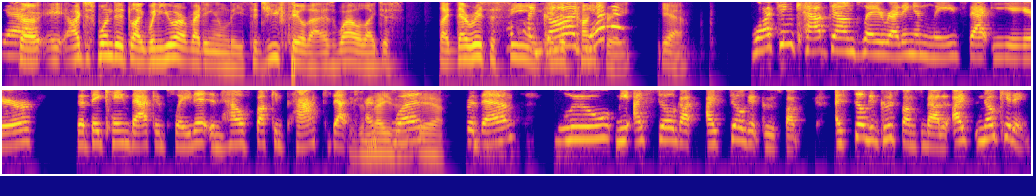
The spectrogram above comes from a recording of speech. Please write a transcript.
Yeah. so it, i just wondered like when you were at reading and leeds did you feel that as well like just like there is a scene in this Oh God, yeah. country yeah Watching Capdown play Reading and Leeds that year that they came back and played it and how fucking packed that tent amazing was yeah for them blew me. I still got, I still get goosebumps. I still get goosebumps about it. I, no kidding.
